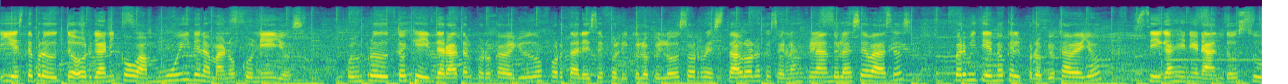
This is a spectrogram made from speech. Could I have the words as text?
y este producto orgánico va muy de la mano con ellos. Fue un producto que hidrata el cuero cabelludo, fortalece el folículo piloso, restaura lo que son las glándulas sebáceas, permitiendo que el propio cabello siga generando su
